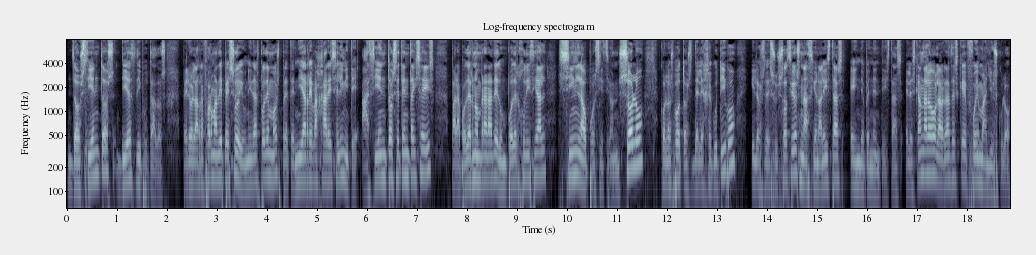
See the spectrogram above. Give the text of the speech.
210 diputados. Pero la reforma de PSOE y Unidas Podemos pretendía rebajar ese límite a 176 para poder nombrar a dedo un poder judicial sin la oposición, solo con los votos del Ejecutivo y los de sus socios nacionalistas e independentistas. El escándalo, la verdad es que fue mayúsculo.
